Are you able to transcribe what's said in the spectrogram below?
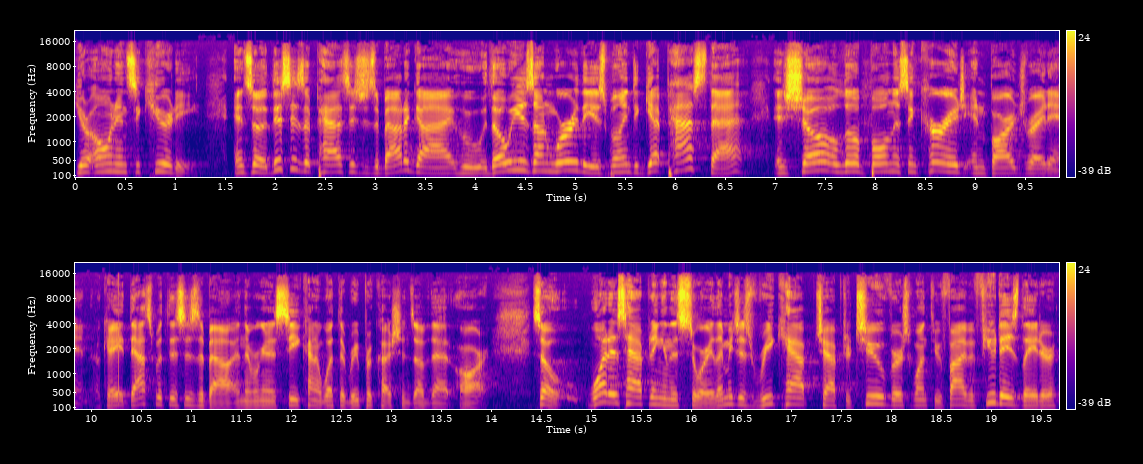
your own insecurity. And so this is a passage is about a guy who, though he is unworthy, is willing to get past that and show a little boldness and courage and barge right in. Okay, that's what this is about. And then we're going to see kind of what the repercussions of that are. So, what is happening in this story? Let me just recap chapter 2, verse 1 through 5. A few days later,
